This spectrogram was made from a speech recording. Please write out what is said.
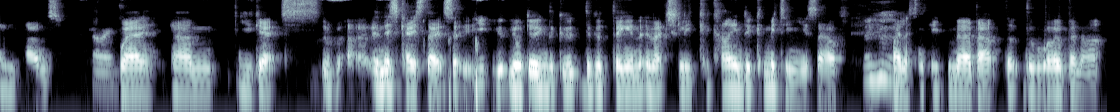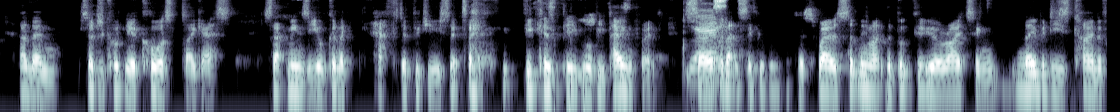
sometimes Sorry. where um, you get uh, in this case though it's, you- you're doing the good the good thing and, and actually kind of committing yourself Mhm. by letting people know about the, the webinar and then subsequently a course i guess so that means that you're going to have to produce it because people will be paying for it Yeah. so that's a good impetus whereas something like the book that you're writing nobody's kind of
